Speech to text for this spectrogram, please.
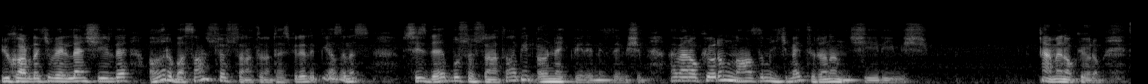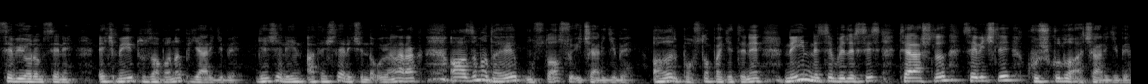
Yukarıdaki verilen şiirde ağır basan söz sanatını tespit edip yazınız. Siz de bu söz sanatına bir örnek veriniz demişim. Hemen okuyorum Nazım Hikmet Ran'ın şiiriymiş. Hemen okuyorum. Seviyorum seni. Ekmeği tuza banıp yer gibi. Geceliğin ateşler içinde uyanarak ağzımı dayayıp musluğa su içer gibi. Ağır posta paketini neyin nesi belirsiz, telaşlı, sevinçli, kuşkulu açar gibi.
